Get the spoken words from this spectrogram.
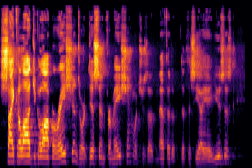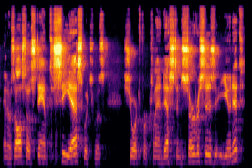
psychological operations or disinformation, which is a method of, that the CIA uses, and it was also stamped CS, which was short for clandestine services unit.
